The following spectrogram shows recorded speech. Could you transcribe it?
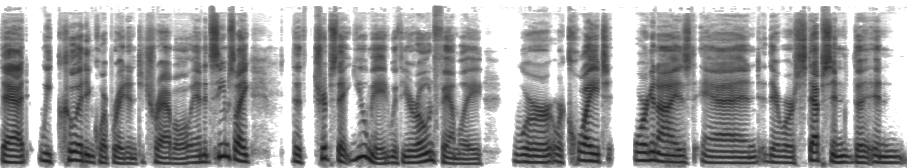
that we could incorporate into travel. And it seems like the trips that you made with your own family were were quite organized and there were steps in the in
